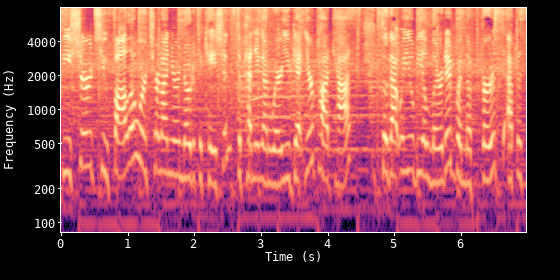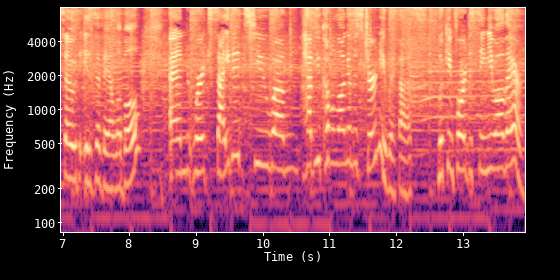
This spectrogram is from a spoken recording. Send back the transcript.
be sure to follow or turn on your notifications depending on where you get your podcasts. So that way you'll be alerted when the first episode is available. And we're excited to um, have you come along on this journey with us. Looking forward to seeing you all there.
